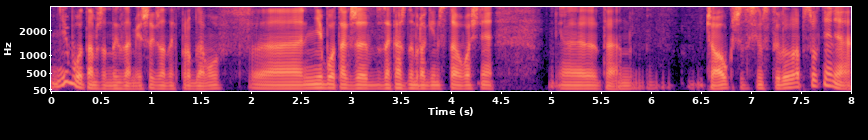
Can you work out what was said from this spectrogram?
Nie było tam żadnych zamieszek, żadnych problemów. E, Nie było tak, że za każdym rogiem stał właśnie e, ten czołg czy coś w tym stylu. Absolutnie nie.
